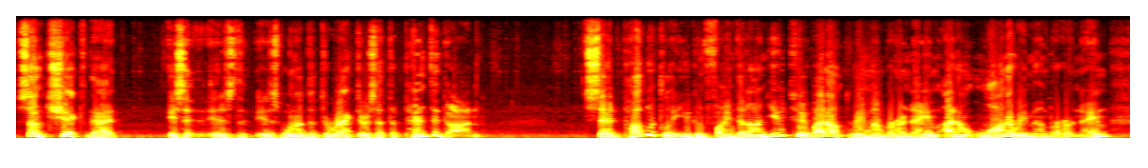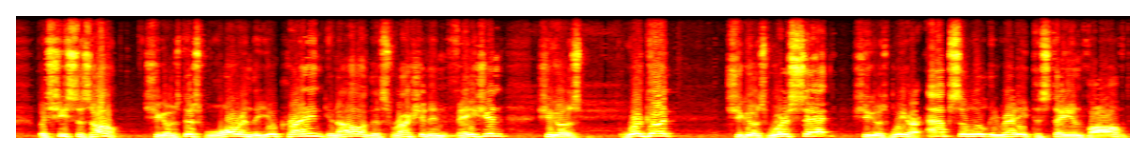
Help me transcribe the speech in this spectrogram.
Some chick that is is is one of the directors at the Pentagon said publicly. You can find it on YouTube. I don't remember her name. I don't want to remember her name, but she says, "Oh, she goes this war in the Ukraine, you know, this Russian invasion." She goes, "We're good." She goes, We're set. She goes, We are absolutely ready to stay involved,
